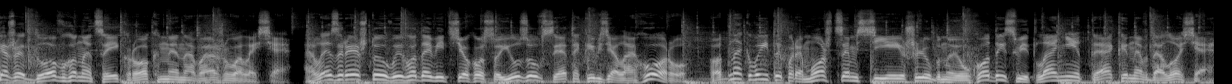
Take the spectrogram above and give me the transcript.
Каже, довго на цей крок не наважувалася. Але зрештою вигода від цього союзу все-таки взяла гору. Однак вийти переможцем з цієї шлюбної угоди Світлані так і не вдалося.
